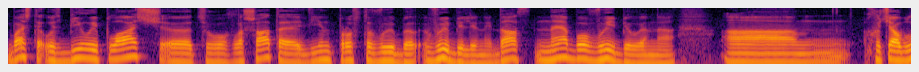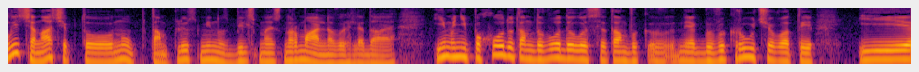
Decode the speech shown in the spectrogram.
бачите, ось білий плащ цього глашата, він просто вибілений, да, небо вибілене. А, хоча обличчя начебто ну, там плюс-мінус більш-менш нормально виглядає. І мені по ходу там доводилося там якби викручувати, і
